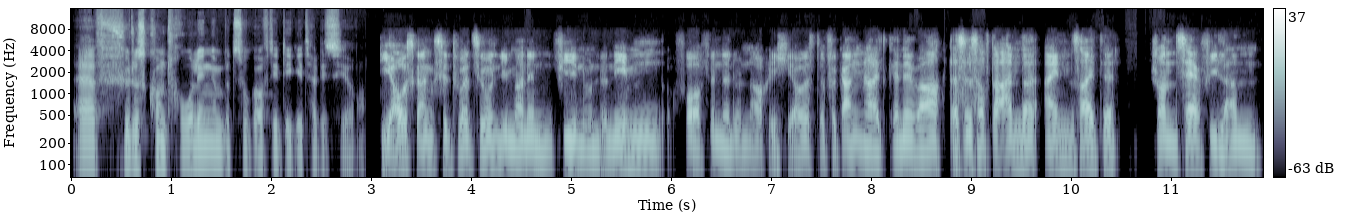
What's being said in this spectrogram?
äh, für das Controlling in Bezug auf die Digitalisierung? Die Ausgangssituation, die man in vielen Unternehmen vorfindet und auch ich aus der Vergangenheit kenne, war, dass es auf der anderen, einen Seite schon sehr viel an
